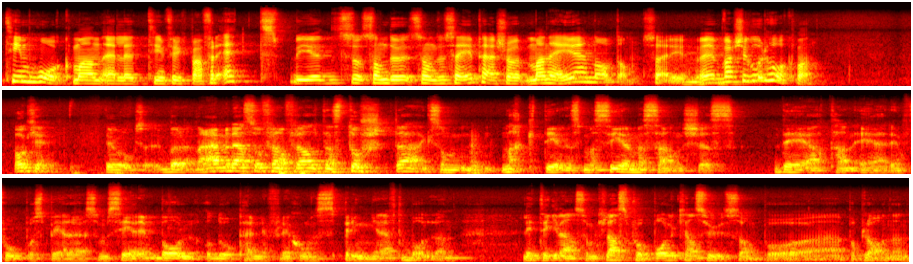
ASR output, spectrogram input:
Tim Håkman eller Tim Frykebrant? För ett, så, som, du, som du säger Per, så man är ju en av dem. Så är det ju. Mm. Varsågod Håkman. Okej, det var också börja. Nej men alltså framförallt den största liksom, nackdelen som jag ser med Sanchez det är att han är en fotbollsspelare som ser en boll och då per definition springer efter bollen. Lite grann som klassfotboll kan se ut som på, på planen.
